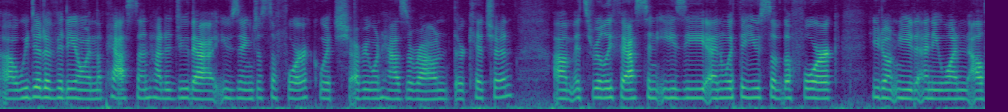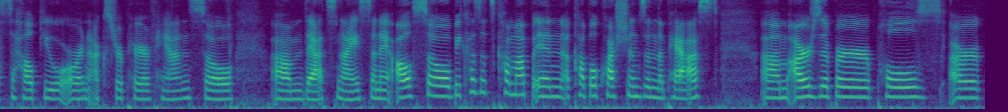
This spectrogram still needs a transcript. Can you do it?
uh, we did a video in the past on how to do that using just a fork, which everyone has around their kitchen. Um, it's really fast and easy, and with the use of the fork, you don't need anyone else to help you or an extra pair of hands, so um, that's nice. And I also, because it's come up in a couple questions in the past, um, our zipper pulls are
